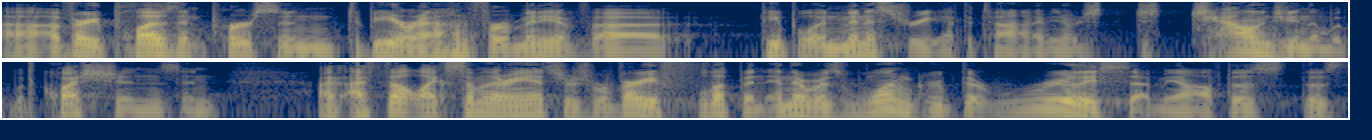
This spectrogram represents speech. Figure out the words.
uh, a very pleasant person to be around for many of. Uh, people in ministry at the time, you know, just, just challenging them with, with questions. And I, I, felt like some of their answers were very flippant. And there was one group that really set me off those, those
